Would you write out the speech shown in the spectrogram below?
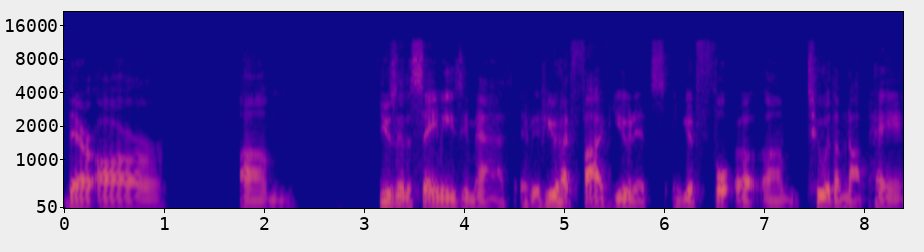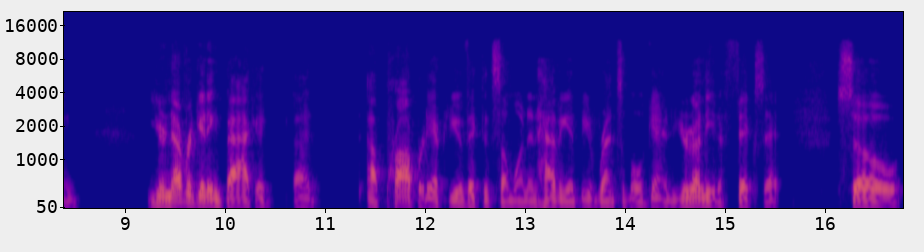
there are um, using the same easy math. If, if you had five units and you had four, uh, um, two of them not paying, you're never getting back a, a, a property after you evicted someone and having it be rentable again. You're going to need to fix it. So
